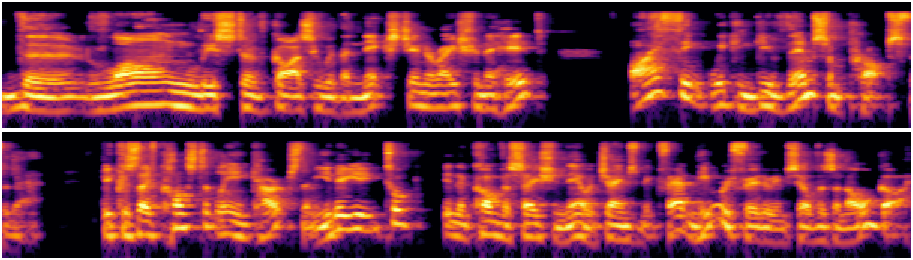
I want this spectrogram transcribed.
the long list of guys who are the next generation ahead, I think we can give them some props for that because they've constantly encouraged them. You know, you talk in a conversation now with James McFadden, he'll refer to himself as an old guy,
